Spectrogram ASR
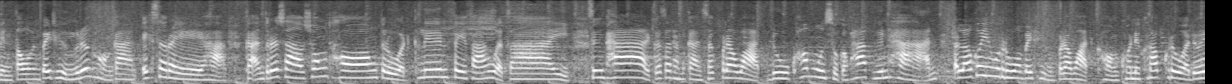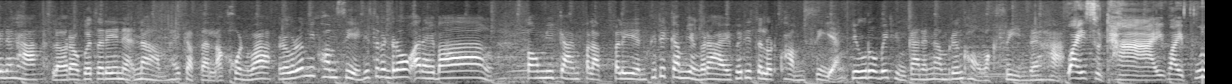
เป็นต้น ไปถึงเรื่องของการเอ็กซเรย์ค่ะ การอัลตราซาวด์ช่องท้อง ตรวจคลื่นไฟฟ้าหัวใจ ซึ่งแพทย์ก็จะทำการซักประวัติดูข้อมูลสุขภาพพื้นฐาน แล้วก็ยังรวมไปถึงประวัติของคนในครอบครัวด้วยนะคะ แล้วเราก็จะได้แนะนำให้กับแต่ละคนว่าเราเริ่มมีความเสี่ยงที่จะเป็นโรคอะไรบ้าง ต้องมีการปรับเปลี่ยนพฤติกรรมอย่างไร เพื่อที่จะลดความเสี่ยง ยังรวมไปถึงการแนะนำเรื่องของวัคซีนด้วยค่ะ วัยสุดท้าย วัยผู้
